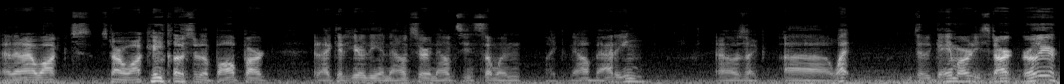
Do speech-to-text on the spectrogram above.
And then I walked, start walking closer to the ballpark, and I could hear the announcer announcing someone like now batting. And I was like, uh, what? Did the game already start earlier?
